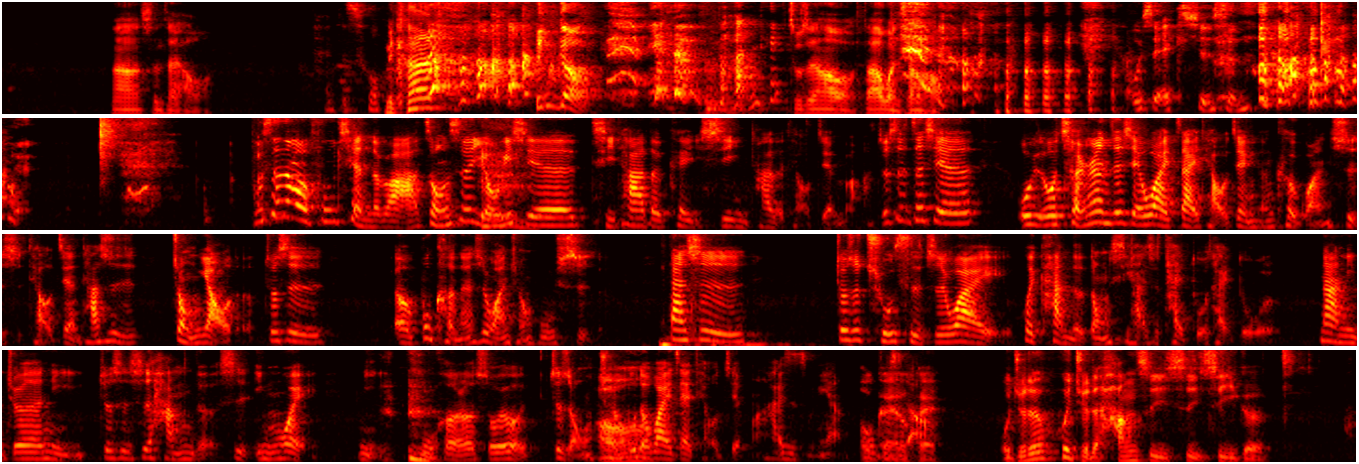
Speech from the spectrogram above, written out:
那身材好啊？还不错。你看，Bingo，你很烦欸。主持人好，大家晚上好。我是 X 先生。不是那么肤浅的吧？总是有一些其他的可以吸引他的条件吧？就是这些，我我承认这些外在条件跟客观事实条件它是重要的，就是呃不可能是完全忽视的。但是就是除此之外，会看的东西还是太多太多了。那你觉得你就是是夯的，是因为你 符合了所有这种全部的外在条件吗？哦、还是怎么样？OK OK，我觉得会觉得夯是是是一个。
